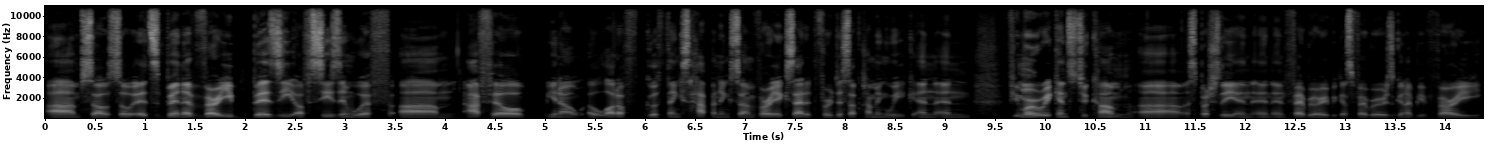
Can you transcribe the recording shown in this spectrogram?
Um, so so it's been a very busy off season with um, I feel you know a lot of good things happening. So I'm very excited for this upcoming week and and a few more weekends to come, uh, especially in, in in February because February is gonna be very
